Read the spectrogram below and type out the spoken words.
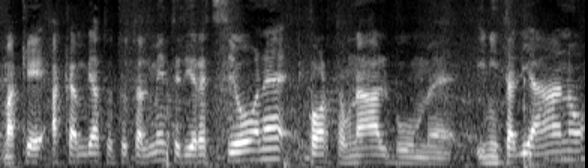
ma che ha cambiato totalmente direzione porta un album in italiano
